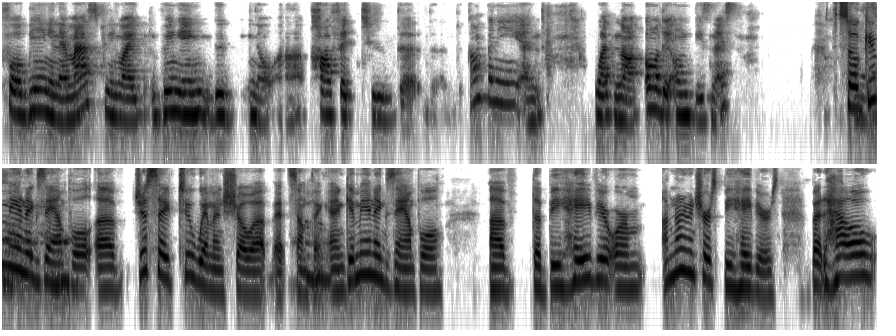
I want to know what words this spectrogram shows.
for being in their masculine, right? Bringing good you know uh, profit to the, the, the, company and whatnot, or their own business. So, give me an example of just say two women show up at something, mm-hmm. and give me an example of the behavior, or I'm not even sure it's behaviors, but how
